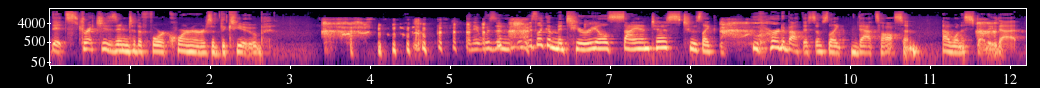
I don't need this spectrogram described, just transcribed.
it stretches into the four corners of the cube. and it was a, it was like a materials scientist who's like who heard about this and was like, "That's awesome. I want to study that."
